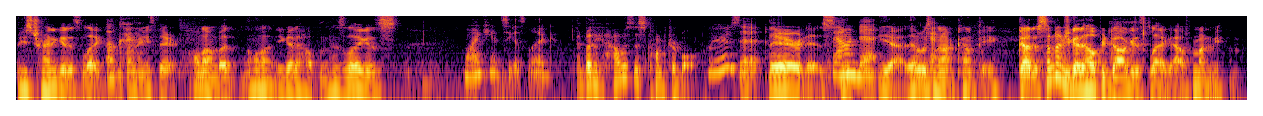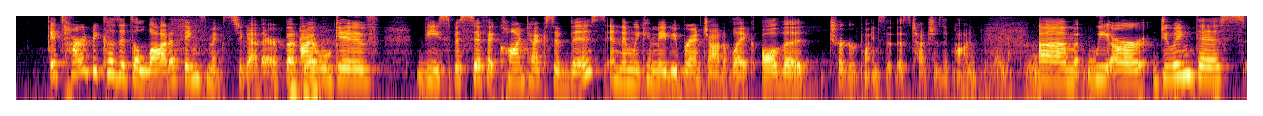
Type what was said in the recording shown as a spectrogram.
he's trying to get his leg Okay. underneath there. Hold on, bud. Hold on. You got to help him. His leg is. Well, I can't see his leg. Buddy, how is this comfortable? Where is it? There it is. Found it. Yeah, that was not comfy. Got to, Sometimes you got to help your dog his leg out from underneath him. It's hard because it's a lot of things mixed together, but I will give the specific context of this and then we can maybe branch out of like all the trigger points that this touches upon. Um, we are doing this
